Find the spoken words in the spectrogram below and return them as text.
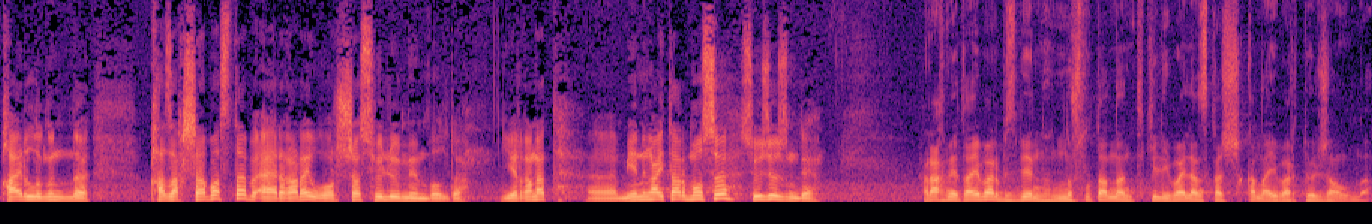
қайырлы күнді қазақша бастап әрі қарай орысша сөйлеумен болды. Ерғанат, э, менің айтарым осы, сөз өзіңде. Рахмет Айбар, бізбен Нұрсұлтаннан тікелей байланысқа шыққан Айбар Төлжанұлы.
